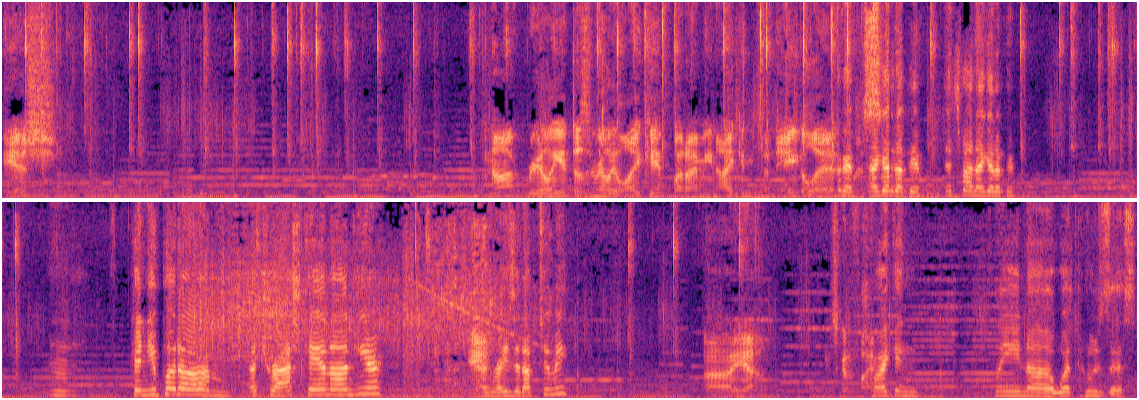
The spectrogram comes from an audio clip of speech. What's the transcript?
Ish? Not really. It doesn't really like it, but I mean, I can finagle it. Okay, I got it up here. It's fine. I got up here. Mm. Can you put um a trash can on here Yeah. and raise it up to me Uh, yeah. Gonna find so I can clean? Uh, what? Who's this?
